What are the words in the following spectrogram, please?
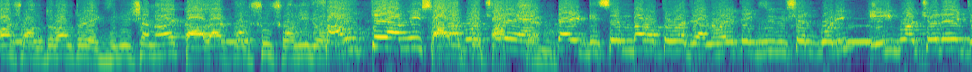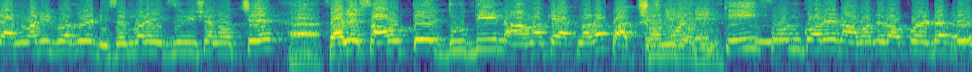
মাস অন্তর অন্তর এক্সিবিশন হয়। কাল আর পরশু শনি সাউথে আমি সারা বছরে একটাই ডিসেম্বর অথবা জানুয়ারিতে এক্সিবিশন করি। এই বছরে জানুয়ারির বদলে ডিসেম্বরে এক্সিবিশন হচ্ছে। হ্যাঁ। ফলে সাউথে দুদিন আমাকে আপনারা পাচ্ছেন। অনেকেই ফোন করেন আমাদের অপারেটরদের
